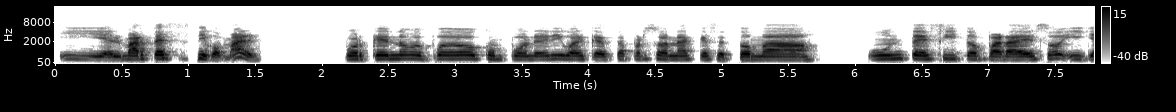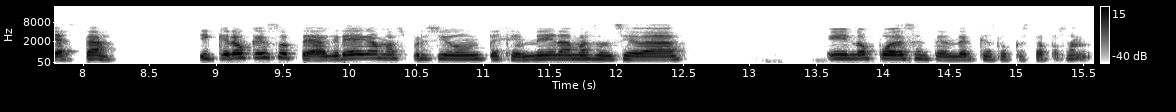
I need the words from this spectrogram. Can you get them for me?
y el martes sigo mal? porque no me puedo componer igual que esta persona que se toma un tecito para eso y ya está? Y creo que eso te agrega más presión, te genera más ansiedad y no puedes entender qué es lo que está pasando.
